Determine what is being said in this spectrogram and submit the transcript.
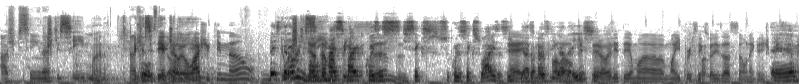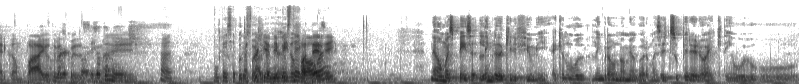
Acho que sim, né? Acho que sim, mano. Acho é que assim, tem aquele... Eu acho que não. Besterol não envolve mais coisas, de sex... coisas sexuais, assim, é, piada mais ligada a isso. O besterol, ele tem uma, uma hipersexualização, né? Que a gente pensa é... em American Pie e outras American coisas assim, Exatamente. Mas... É. Não pensei por isso. Porque depende do Fatese aí. Não, mas pensa, lembra daquele filme? É que eu não vou lembrar o nome agora, mas é de super-herói, que tem o, o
